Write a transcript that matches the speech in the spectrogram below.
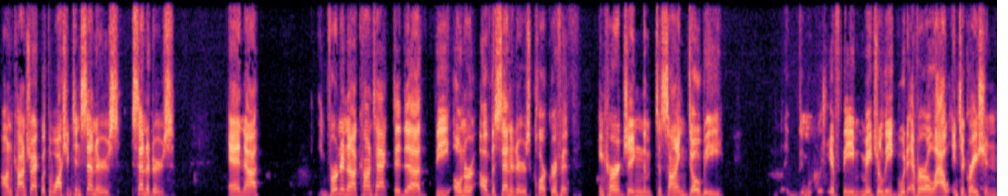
on contract with the Washington Senators. Senators, and uh, Vernon uh, contacted uh, the owner of the Senators, Clark Griffith, encouraging them to sign Doby if the major league would ever allow integration.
